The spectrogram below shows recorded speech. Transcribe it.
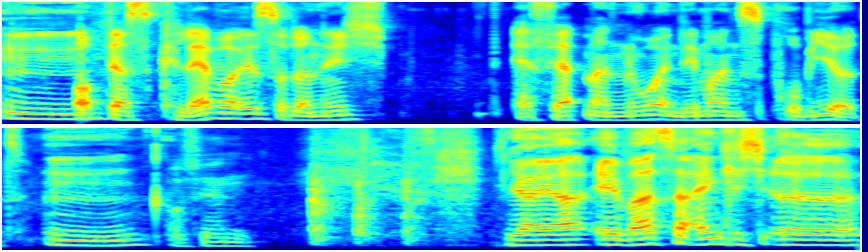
Mhm. Ob das clever ist oder nicht, erfährt man nur, indem man es probiert. Mhm, auf jeden Fall. Ja, ja, ey, warst du eigentlich, äh, äh,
